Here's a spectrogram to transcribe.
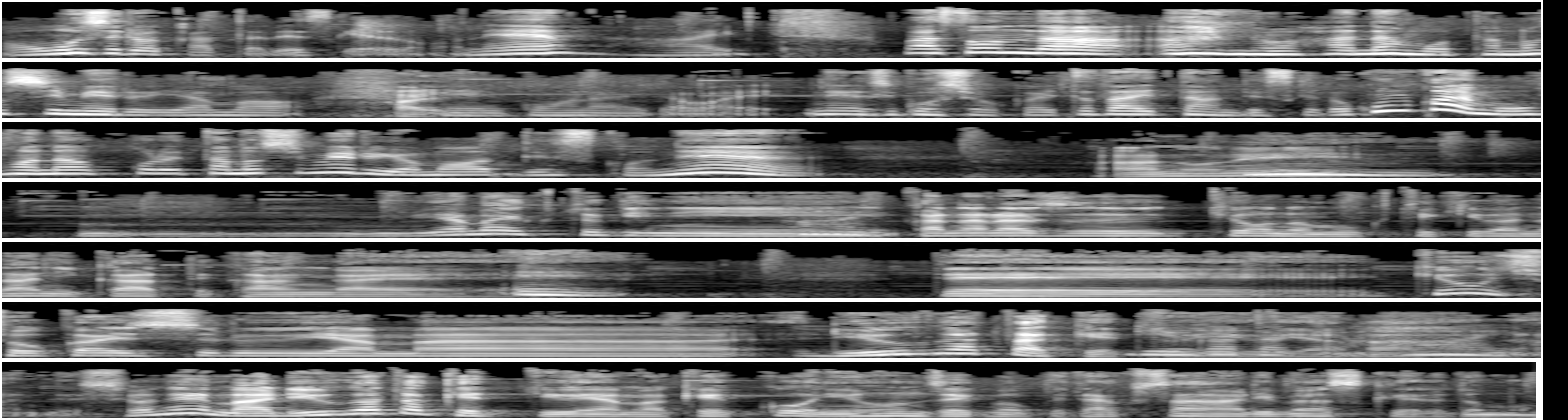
面白かったですけれどもね、はい。まあ、そんなあの花も楽しめる山、はい。えーこの間は、ね、ご紹介いただいたんですけど今回もお花これ楽しめる山ですかね？あのね、うんうん山行くときにはい。必ず今日の目的は何かって考え、えで今日紹介する山龍ヶ岳という山なんですよね、まあ、龍ヶ岳っていう山結構日本全国たくさんありますけれども、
